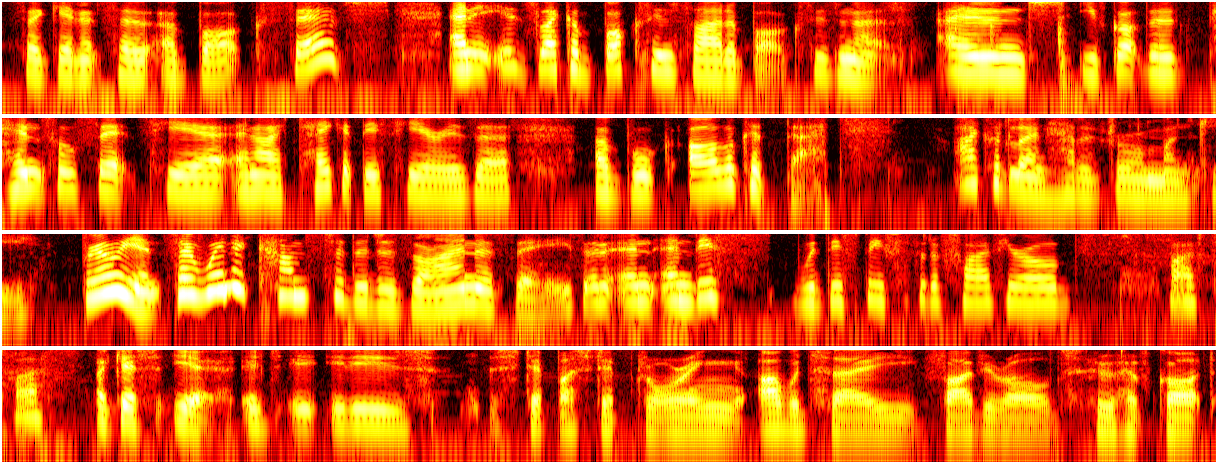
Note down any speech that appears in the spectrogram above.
So again, it's a, a box set, and it's like a box inside a box, isn't it? And you've got the pencil sets here, and I take it this here is a, a book. Oh, look at that! I could learn how to draw a monkey. Brilliant. So when it comes to the design of these, and, and, and this would this be for sort of five year olds, five plus? I guess yeah, it, it it is step by step drawing, I would say five year olds who have got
